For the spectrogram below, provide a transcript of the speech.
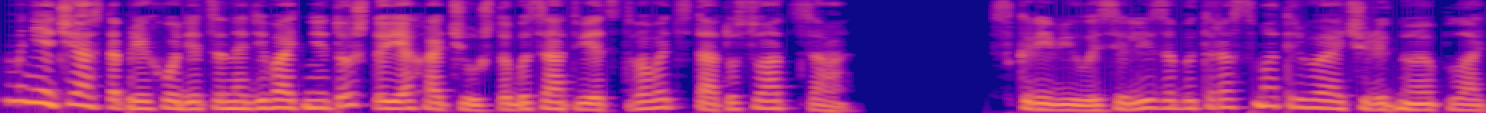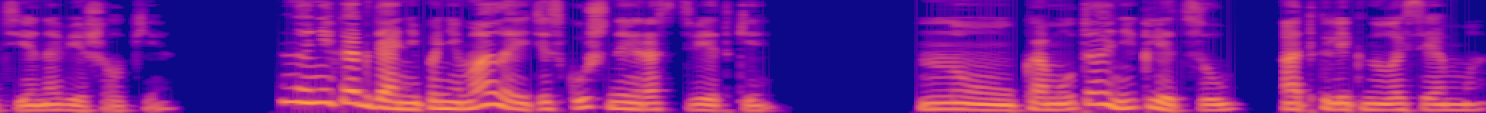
«Мне часто приходится надевать не то, что я хочу, чтобы соответствовать статусу отца», — скривилась Элизабет, рассматривая очередное платье на вешалке. «Но никогда не понимала эти скучные расцветки». «Ну, кому-то они к лицу», — откликнулась Эмма.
